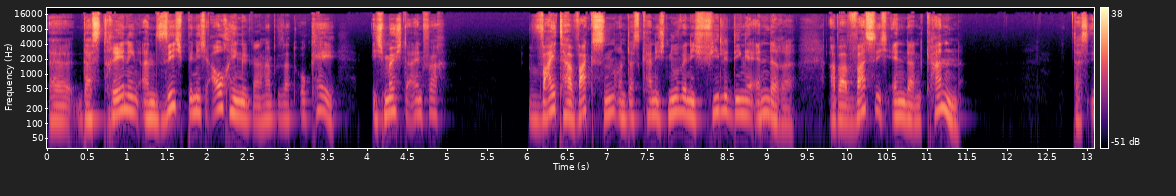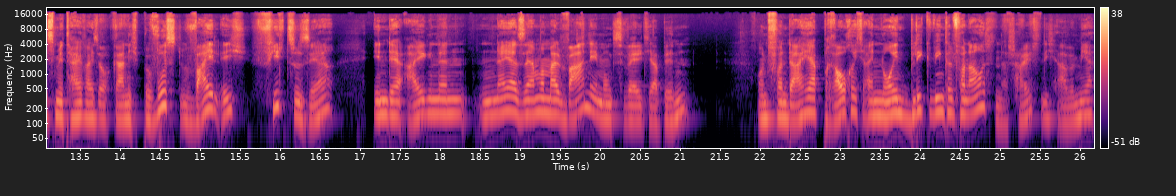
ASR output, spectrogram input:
äh, das Training an sich bin ich auch hingegangen habe gesagt, okay, ich möchte einfach weiter wachsen und das kann ich nur, wenn ich viele Dinge ändere. Aber was ich ändern kann, das ist mir teilweise auch gar nicht bewusst, weil ich viel zu sehr in der eigenen, naja, sagen wir mal, Wahrnehmungswelt ja bin. Und von daher brauche ich einen neuen Blickwinkel von außen. Das heißt, ich habe mir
